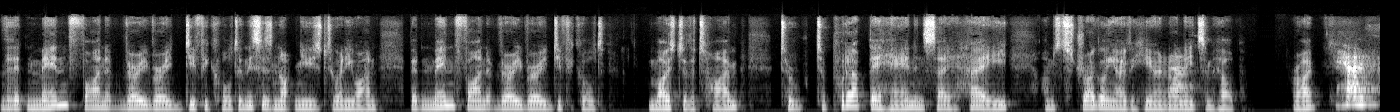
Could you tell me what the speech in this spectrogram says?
that men find it very, very difficult. And this is not news to anyone, but men find it very, very difficult most of the time to, to put up their hand and say, Hey, I'm struggling over here and yeah. I need some help right? Yes,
